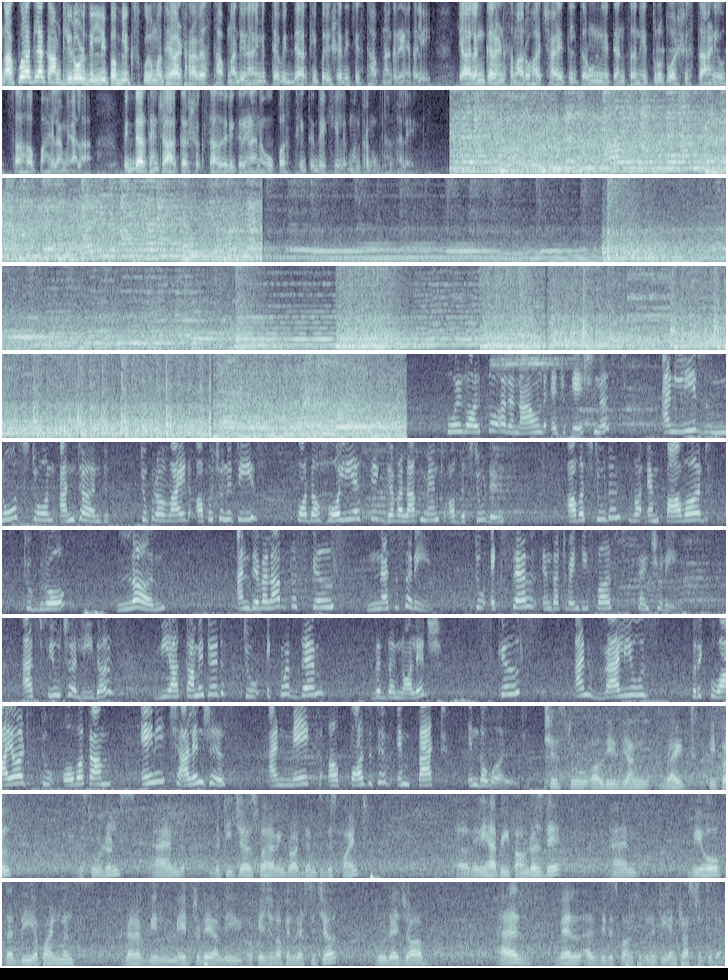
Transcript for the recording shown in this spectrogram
नागपुरातल्या Kamthi road Delhi public स्कूलमध्ये अठराव्या स्थापना दिनानिमित्त विद्यार्थी परिषदेची स्थापना करण्यात आली. या अलंकरण समारोहात शाळेतील तरुण नेत्यांचं नेतृत्व शिस्त आणि उत्साह पाहायला मिळाला. विद्यार्थ्यांच्या आकर्षक सादरीकरणानं उपस्थित देखील मंत्रमुग्ध झाले. Is also a renowned educationist and leaves no stone unturned to provide opportunities for the holistic development of the students. Our students were empowered to grow, learn, and develop the skills necessary to excel in the 21st century. As future leaders, we are committed to equip them with the knowledge, skills, and values required to overcome any challenges and make a positive impact in the world. wishes to all these young, bright people, the students, and the teachers for having brought them to this point. A very happy Founders Day, and we hope that the appointments that have been made today on the occasion of investiture do their job as well as the responsibility entrusted to them.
